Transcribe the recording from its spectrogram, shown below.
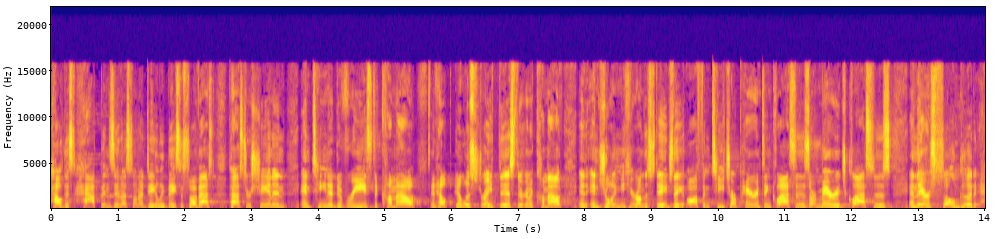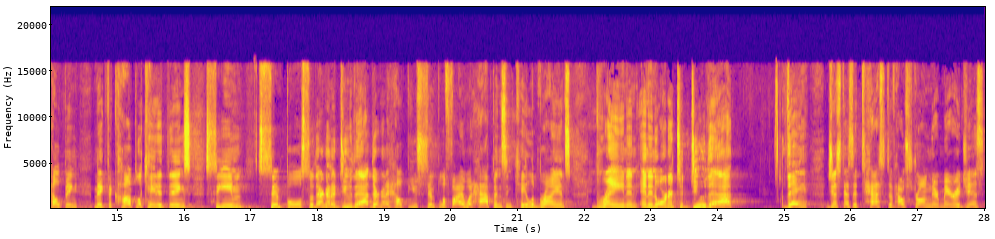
how this happens in us on a daily basis. So I've asked Pastor Shannon and Tina DeVries to come out and help illustrate this. They're going to come out and, and join me here on the stage. They often teach our parenting classes, our marriage classes, and they are so good at helping make the complicated things seem simple. So they're going to do that. They're going to help you simplify what happens in Caleb Bryant's brain. And, and in order to do that, they, just as a test of how strong their marriage is,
